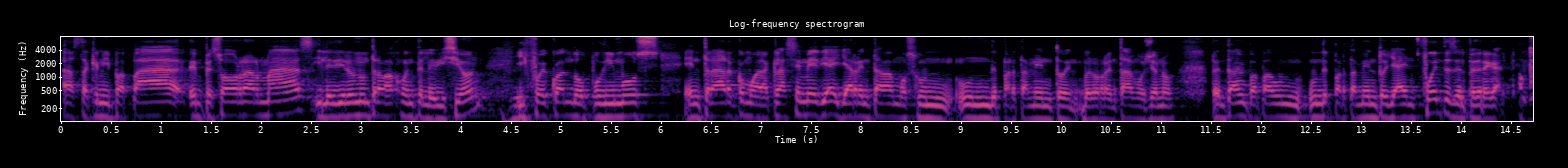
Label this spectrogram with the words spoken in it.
Hasta que mi papá empezó a ahorrar más y le dieron un trabajo en televisión y fue cuando pudimos entrar como a la clase media y ya rentábamos un, un departamento, en, bueno, rentábamos, yo no, rentaba mi papá un, un departamento ya en Fuentes del Pedregal. Ok.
